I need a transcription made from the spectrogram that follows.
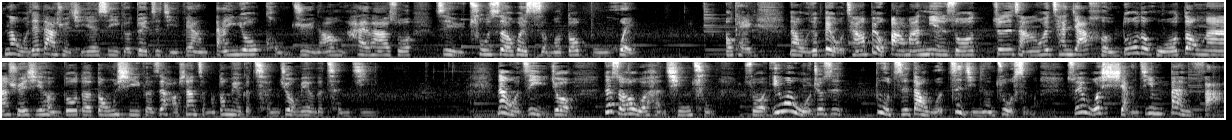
那我在大学期间是一个对自己非常担忧、恐惧，然后很害怕说自己出社会什么都不会。OK，那我就被我常常被我爸妈念说，就是常常会参加很多的活动啊，学习很多的东西，可是好像怎么都没有个成就，没有个成绩。那我自己就那时候我很清楚说，因为我就是不知道我自己能做什么，所以我想尽办法，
